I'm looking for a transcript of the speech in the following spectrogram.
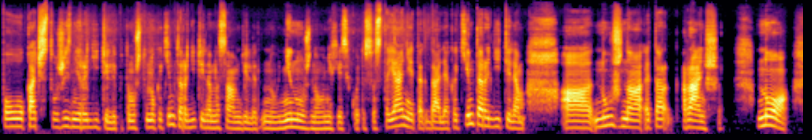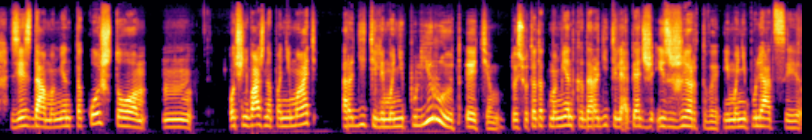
по качеству жизни родителей, потому что ну, каким-то родителям на самом деле ну, не нужно, у них есть какое-то состояние и так далее, а каким-то родителям а, нужно это раньше. Но здесь, да, момент такой, что очень важно понимать, родители манипулируют этим, то есть вот этот момент, когда родители, опять же, из жертвы и манипуляции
